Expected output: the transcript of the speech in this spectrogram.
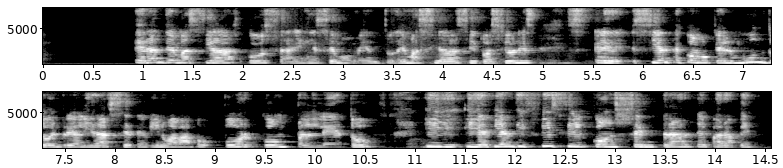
eran demasiadas cosas en ese momento, demasiadas situaciones. Eh, sientes como que el mundo en realidad se te vino abajo por completo y, y es bien difícil concentrarte para pensar.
